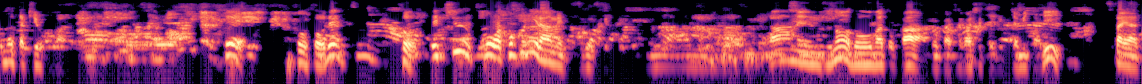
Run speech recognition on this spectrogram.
思った記憶がある。で、そうそう。で、そう。で、中高は特にラーメンズすごい好き。ラーメンズの動画とか、どっか探しててめっちゃ見たり、スタヤで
